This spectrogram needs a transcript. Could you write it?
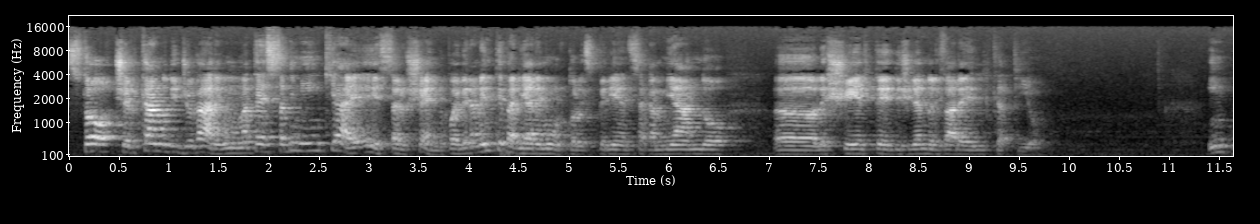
sto cercando di giocare con una testa di minchia e, e sta riuscendo. Puoi veramente variare molto l'esperienza cambiando uh, le scelte e decidendo di fare il cattivo. In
